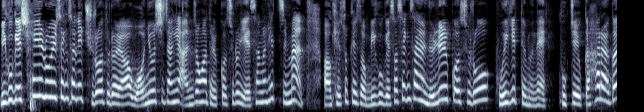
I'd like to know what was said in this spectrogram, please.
미국의 셰일 오일 생산이 줄어들 그래야 원유 시장이 안정화될 것으로 예상을 했지만 어, 계속해서 미국에서 생산을 늘릴 것으로 보이기 때문에 국제유가 하락은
